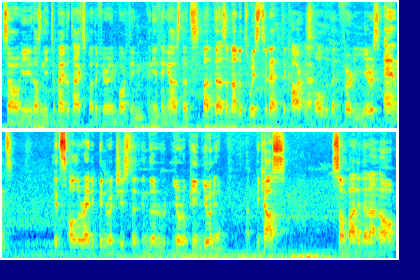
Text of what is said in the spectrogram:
So he doesn't need to pay the tax. But if you're importing anything else, that's But there's another twist to that. The car is Yeah. older than 30 years and it's already been registered in the European Union. Because somebody that I know,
